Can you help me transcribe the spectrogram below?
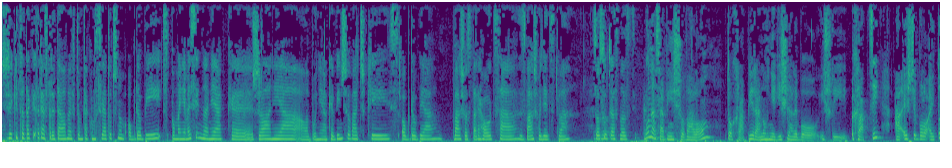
Čiže keď sa tak teraz stretávame v tom takom sviatočnom období, spomenieme si na nejaké želania alebo nejaké vinšovačky z obdobia vášho starého otca, z vášho detstva, zo no, súčasnosti? U nás sa vinšovalo, to chlapi ráno hneď išli, alebo išli chlapci a ešte bolo aj to.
